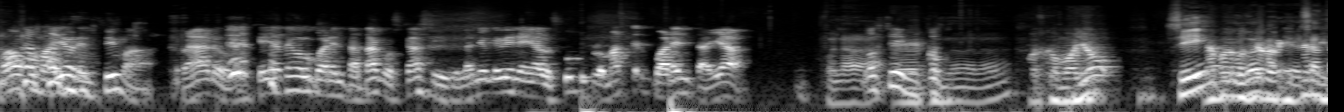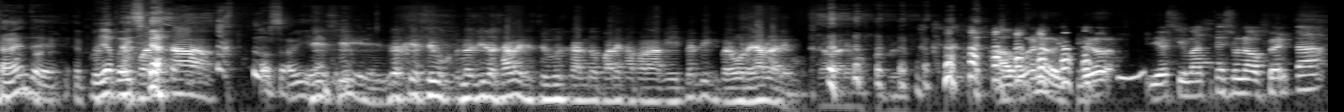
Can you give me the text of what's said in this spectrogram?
Vamos mayor encima, claro, es que ya tengo 40 tacos casi, el año que viene ya los cumplo, más de 40 ya. Pues nada, eh, pues, pues como yo, Sí, exactamente. Ya podéis... lo sabía. Sí, sí. Yo es que estoy, no sé si lo sabes, estoy buscando pareja para Gay Pepi, pero bueno, ya hablaremos. Ya hablaremos ah, bueno, yo, yo si me haces una oferta,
